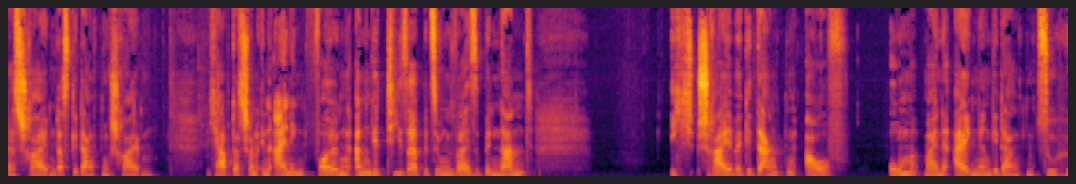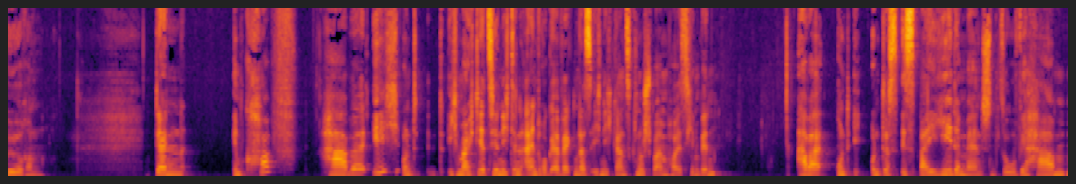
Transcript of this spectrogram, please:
das Schreiben, das Gedankenschreiben. Ich habe das schon in einigen Folgen angeteasert bzw. benannt. Ich schreibe Gedanken auf, um meine eigenen Gedanken zu hören. Denn im Kopf habe ich, und ich möchte jetzt hier nicht den Eindruck erwecken, dass ich nicht ganz knuschbar im Häuschen bin, aber, und, und das ist bei jedem Menschen so, wir haben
